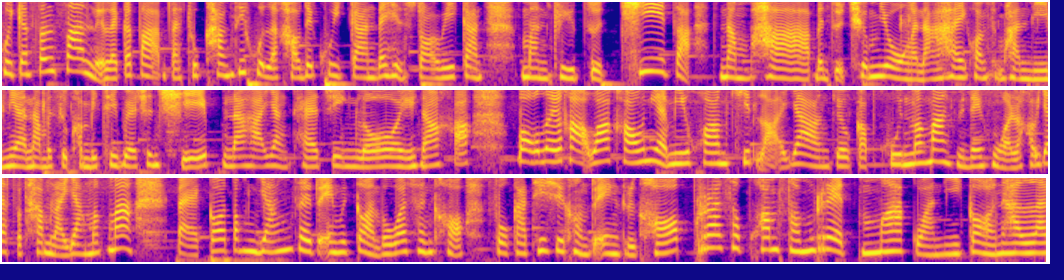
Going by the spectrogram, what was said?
คุยกันสั้นๆ หรืออะไรก็ตาม แต่ทุกครั้งที่คุณและเขาได้คุยกันได้เห็นสตอรี่กัน มันคือจุดที่จะนำพาเป็นจุดเชื่อมโยงอะนะให้ความสัมพันธ์นี้เนี่ยนำไปสู่ committed relationship นะคะอย่างแท้จริงเลยนะคะ บอกเลยค่ะว่าเขาเนี่ยมีความคิดหลายอย่างเกี่ยวกับคุณมากๆอยู่ในหัวแล้วเขาอยากจะทำหลายอย่างมาก ๆ แต่ก็ต้องยั้งใจตัวเองไว้ก่อนเพราะว่าฉันขอโฟกัสที่ชีวิตของตัวเอง หรือขอประสบความสำเร็จมากกว่านี้ก่อนนะคะและ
